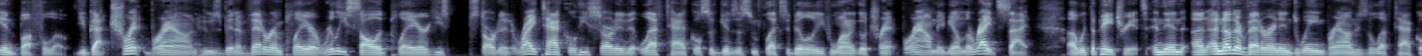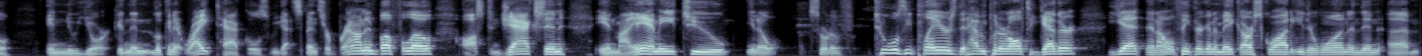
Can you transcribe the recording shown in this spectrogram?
in Buffalo. You've got Trent Brown, who's been a veteran player, really solid player. He's started at right tackle, he started at left tackle, so gives us some flexibility if we want to go Trent Brown, maybe on the right side uh, with the Patriots. And then uh, another veteran in Duane Brown, who's the left tackle in New York. And then looking at right tackles, we got Spencer Brown in Buffalo, Austin Jackson in Miami, two, you know, sort of toolsy players that haven't put it all together yet, and I don't think they're going to make our squad either one. And then, um,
